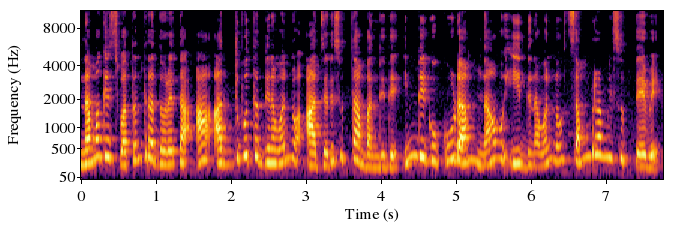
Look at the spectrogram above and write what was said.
ನಮಗೆ ಸ್ವತಂತ್ರ ದೊರೆತ ಆ ಅದ್ಭುತ ದಿನವನ್ನು ಆಚರಿಸುತ್ತಾ ಬಂದಿದೆ. ಇಂದಿಗೂ ಕೂಡ ನಾವು ಈ ದಿನವನ್ನು ಸಂಭ್ರಮಿಸುತ್ತೇವೆ.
